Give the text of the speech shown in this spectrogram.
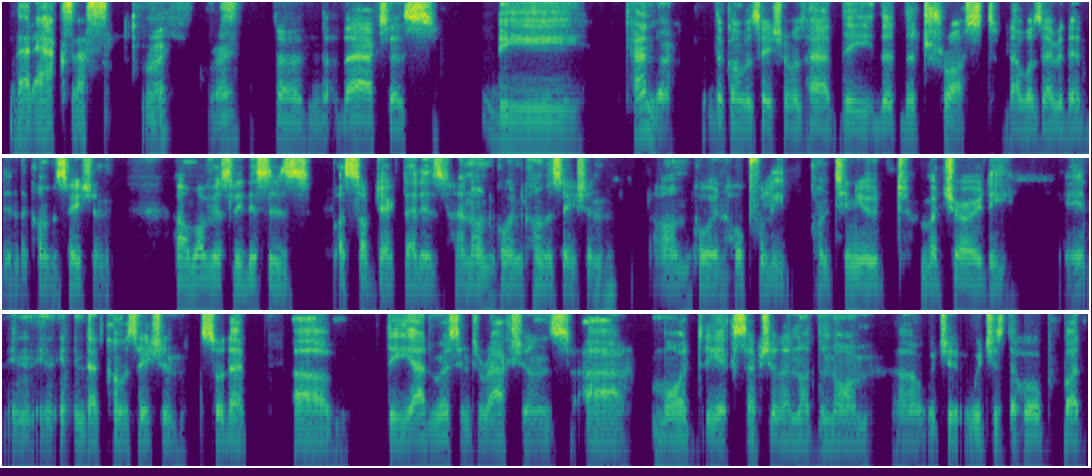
that access. Right, right the, the, the access, the candor the conversation was had, the, the, the trust that was evident in the conversation. Um, obviously, this is a subject that is an ongoing conversation, ongoing, hopefully, continued maturity in, in, in, in that conversation so that um, the adverse interactions are more the exception and not the norm uh, which is which is the hope. But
